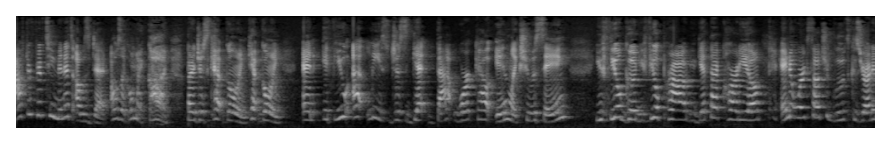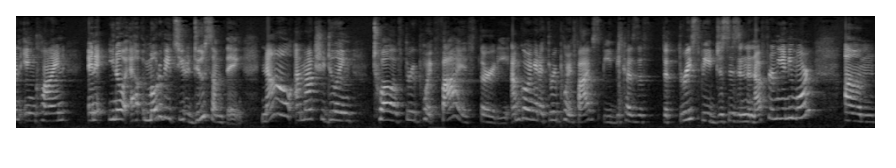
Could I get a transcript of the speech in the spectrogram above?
after 15 minutes, I was dead. I was like, oh my God, but I just kept going, kept going. And if you at least just get that workout in, like she was saying, you feel good, you feel proud, you get that cardio, and it works out your glutes because you're at an incline, and it, you know, it motivates you to do something. Now, I'm actually doing 12 3.5 30 i'm going at a 3.5 speed because the, the 3 speed just isn't enough for me anymore um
